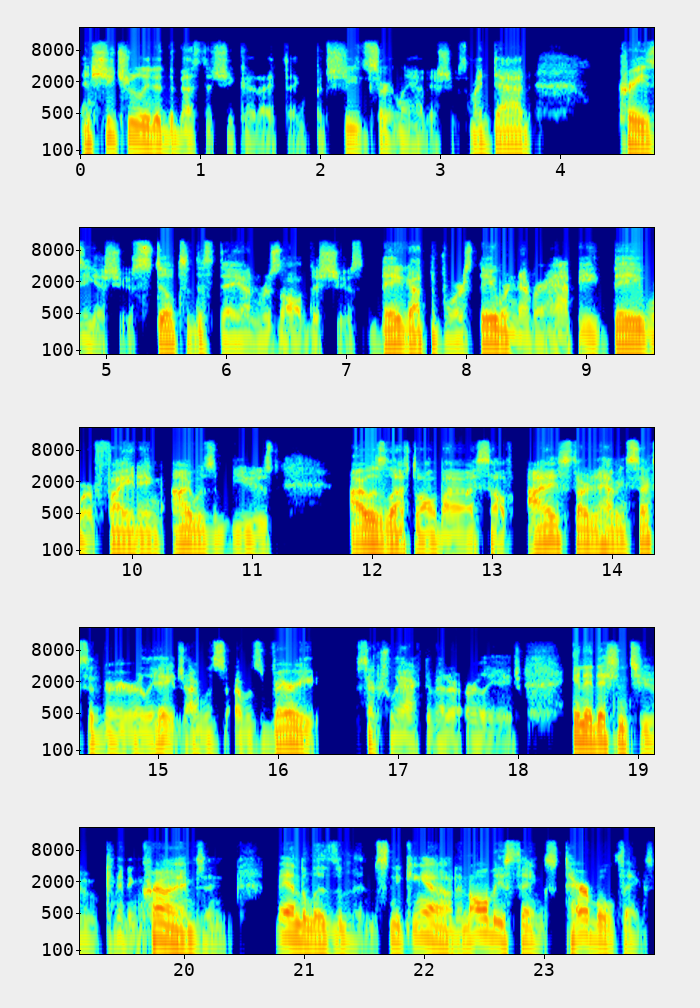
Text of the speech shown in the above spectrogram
And she truly did the best that she could, I think, but she certainly had issues. My dad, crazy issues, still to this day, unresolved issues. They got divorced. They were never happy. They were fighting. I was abused. I was left all by myself. I started having sex at a very early age. I was I was very sexually active at an early age, in addition to committing crimes and vandalism and sneaking out and all these things, terrible things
